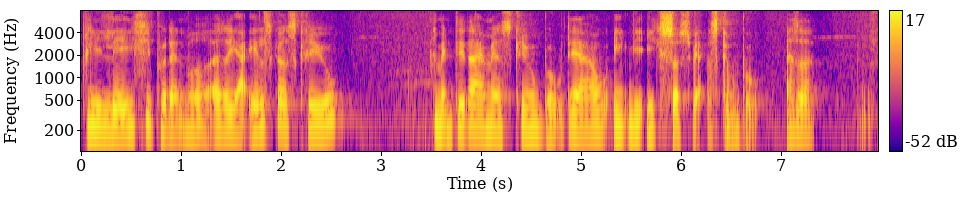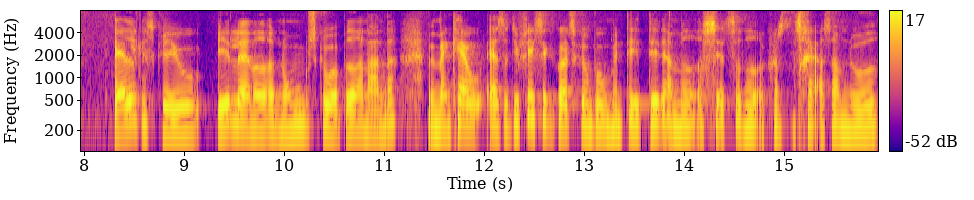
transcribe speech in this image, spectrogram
blive lazy på den måde. Altså, jeg elsker at skrive, men det der er med at skrive en bog, det er jo egentlig ikke så svært at skrive en bog. Altså, alle kan skrive et eller andet, og nogen skriver bedre end andre. Men man kan jo, altså de fleste kan godt skrive en bog, men det er det der med at sætte sig ned og koncentrere sig om noget.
